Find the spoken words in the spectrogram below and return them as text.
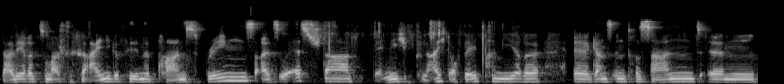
da wäre zum Beispiel für einige Filme Palm Springs als US-Staat, wenn nicht vielleicht auch Weltpremiere, äh, ganz interessant. Ähm,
